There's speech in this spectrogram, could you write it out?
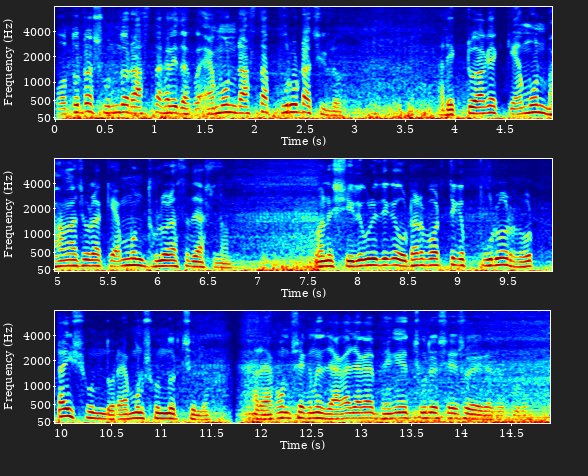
কতটা সুন্দর রাস্তা খালি দেখো, এমন রাস্তা পুরোটা ছিল। আর একটু আগে কেমন ভাঙাচোরা, কেমন ধুলো রাস্তা দিয়ে আসলাম। মানে শিলিগুড়ি থেকে ওঠার পর থেকে পুরো রোডটাই সুন্দর, এমন সুন্দর ছিল। আর এখন সেখানে জায়গায় জায়গায় ভেঙে চুরে শেষ হয়ে গেছে পুরো।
